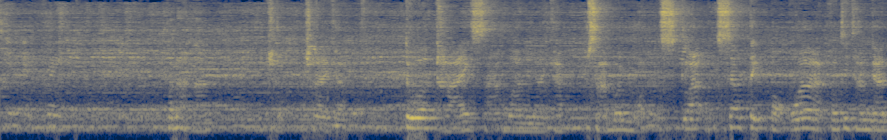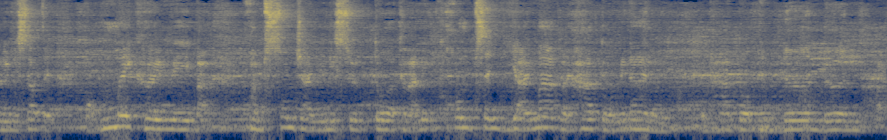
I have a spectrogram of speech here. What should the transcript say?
ทีมเป็นเฟรน ขนาดนั้นใช่ครับ ตัวขาย 3 วันเลยครับ 3 วันหมดเซลติกบอกว่าคนที่ทำงานอยู่ในเซลติกบอกไม่เคยมีแบบความสนใจอยู่ในสุดตัวขนาดนี้คนเซ็นใหญ่มากเลยห้าตัวไม่ได้เลยเป็นห้าตัวเป็นเดินเดินแบบ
